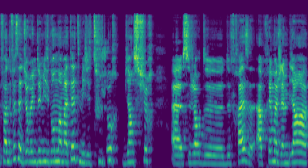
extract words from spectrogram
Enfin, des fois, ça dure une demi-seconde dans ma tête, mais j'ai toujours, bien sûr, euh, ce genre de, de phrases. Après, moi, j'aime bien.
